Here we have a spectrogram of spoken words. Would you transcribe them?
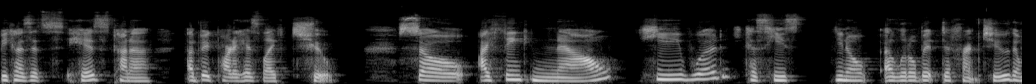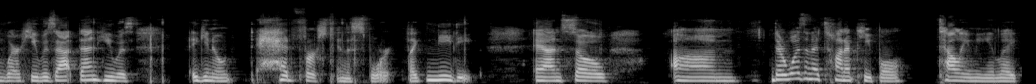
because it's his kind of a big part of his life too. So I think now he would because he's, you know, a little bit different too than where he was at then. He was, you know, head first in the sport, like knee deep. And so, um, there wasn't a ton of people telling me like,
